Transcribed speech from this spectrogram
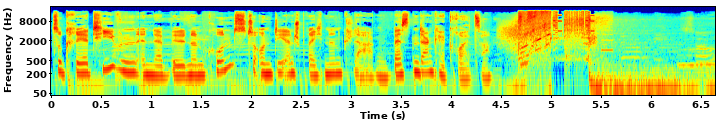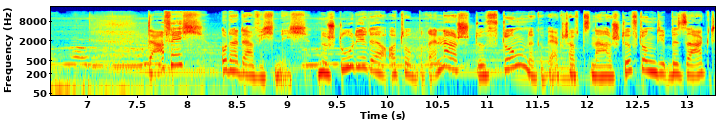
zu Kreativen in der bildenden Kunst und die entsprechenden Klagen. Besten Dank, Herr Kreuzer. Darf ich oder darf ich nicht? Eine Studie der Otto Brenner Stiftung, eine gewerkschaftsnahe Stiftung, die besagt,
